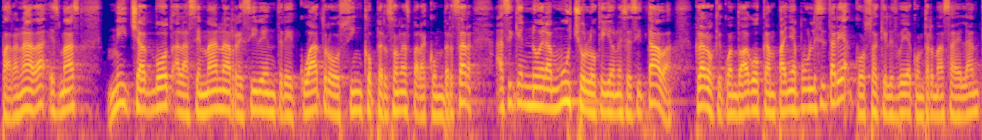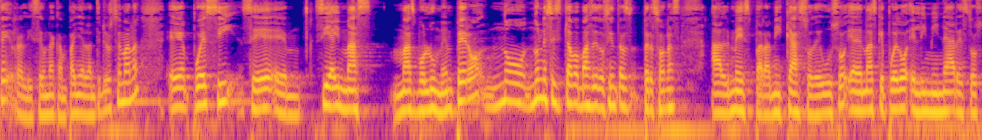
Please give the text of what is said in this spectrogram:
para nada. Es más, mi chatbot a la semana recibe entre cuatro o cinco personas para conversar, así que no era mucho lo que yo necesitaba. Claro que cuando hago campaña publicitaria, cosa que les voy a contar más adelante, realicé una campaña la anterior semana, eh, pues sí, eh, sí hay más más volumen, pero no, no necesitaba más de 200 personas al mes para mi caso de uso y además que puedo eliminar estos,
